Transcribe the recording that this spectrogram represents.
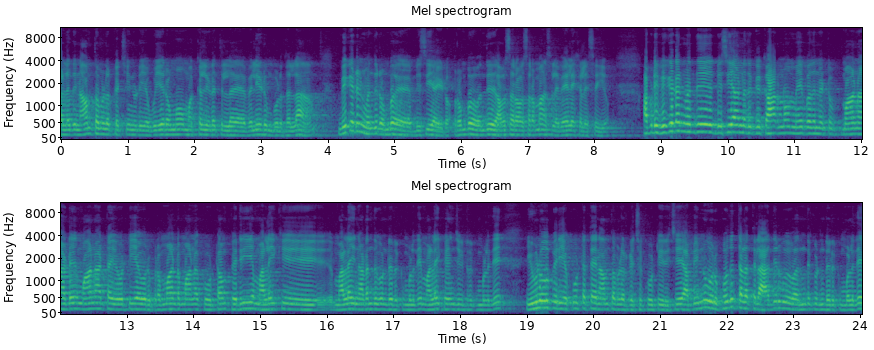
அல்லது நாம் தமிழர் கட்சியினுடைய உயரமோ மக்களிடத்தில் வெளியிடும் பொழுதெல்லாம் விகடன் வந்து ரொம்ப பிஸி ஆகிடும் ரொம்ப வந்து அவசர அவசரமாக சில வேலைகளை செய்யும். அப்படி விகடன் வந்து பிஸியானதுக்கு காரணம் மே பதினெட்டு மாநாடு மாநாட்டை ஒட்டிய ஒரு பிரம்மாண்டமான கூட்டம். பெரிய மலைக்கு மழை நடந்து கொண்டு இருக்கும் பொழுதே மழை பெஞ்சுக்கிட்டு இருக்கும் பொழுதே இவ்வளோ பெரிய கூட்டத்தை நாம் தமிழர் கட்சி கூட்டிருச்சு அப்படின்னு ஒரு பொதுத்தளத்தில் அதிர்வு வந்து கொண்டு இருக்கும் பொழுதே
